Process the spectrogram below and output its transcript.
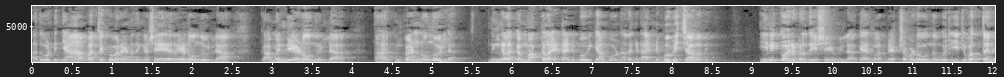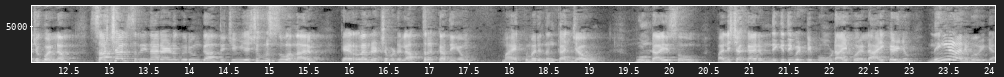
അതുകൊണ്ട് ഞാൻ പച്ചക്ക് പറയണത് നിങ്ങൾ ഷെയർ ചെയ്യണമൊന്നുമില്ല കമന്റ് ചെയ്യണമൊന്നുമില്ല ആർക്കും കണ്ണൊന്നുമില്ല. നിങ്ങളൊക്കെ മക്കളായിട്ട് അനുഭവിക്കാൻ പോകണം അതങ്ങോട്ട് അനുഭവിച്ചാൽ മതി. എനിക്കൊരു പ്രതീക്ഷയുമില്ല കേരളം രക്ഷപ്പെടുമെന്ന്. ഒരു ഇരുപത്തഞ്ച് കൊല്ലം സാക്ഷാൽ ശ്രീനാരായണ ഗുരുവും ഗാന്ധിജിയും യേശുക്രിസ്തു വന്നാലും കേരളം രക്ഷപ്പെടില്ല. അത്രക്കധികം മയക്കുമരുന്നും കഞ്ചാവും ഗുണ്ടായുസവും പലിശക്കാരും നികുതി വെട്ടിപ്പും ഉടായ്പും എല്ലാം ആയിക്കഴിഞ്ഞു. നിങ്ങൾ അനുഭവിക്കുക.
